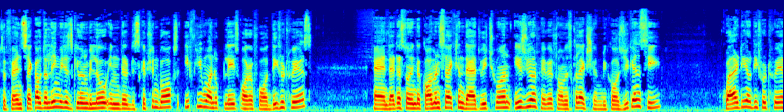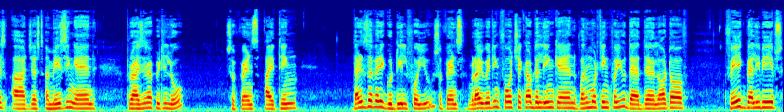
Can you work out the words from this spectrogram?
So friends, check out the link which is given below in the description box if you want to place order for these footwears. And let us know in the comment section that which one is your favorite from this collection because you can see quality of these footwears are just amazing and prices are pretty low. So friends, I think that is a very good deal for you. So friends, what are you waiting for? Check out the link and one more thing for you that there are a lot of fake Bally Babes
